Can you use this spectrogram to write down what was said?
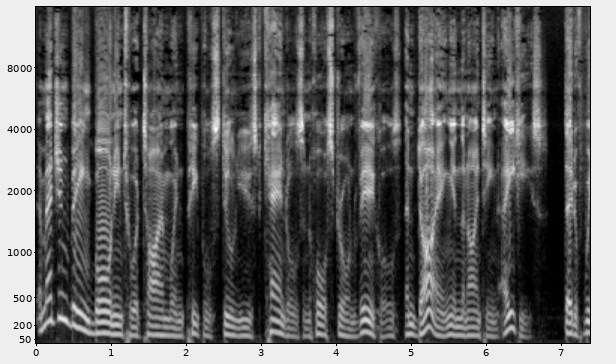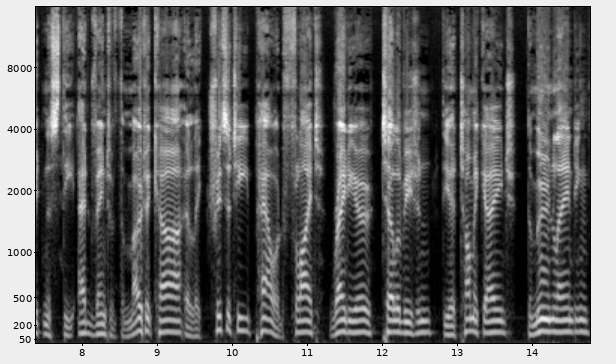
Imagine being born into a time when people still used candles and horse drawn vehicles and dying in the 1980s. They'd have witnessed the advent of the motor car, electricity, powered flight, radio, television, the atomic age, the moon landing,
